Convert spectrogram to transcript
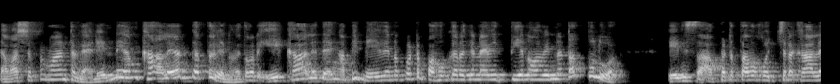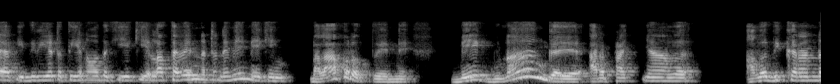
අවශ්‍ය ප්‍රමාණයට වැඩෙන්න යම් කාලයක් ගත වෙනවා. එතකොට ඒ කාලේ දැන් අපි මේ වෙනකොට පහු කරගෙන ඇවිත් තියනවා වෙන්නටත් පුළුවන්. ඒ නිසා අපිට තව කොච්චර කාලයක් ඉදිරියට තියනවද කිය කියලා තැවෙන්නට නෙමෙයි මේකෙන් බලාපොරොත්තු වෙන්නේ. මේ ගුණාංගය අර ප්‍රඥාව අවදි කරන්න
